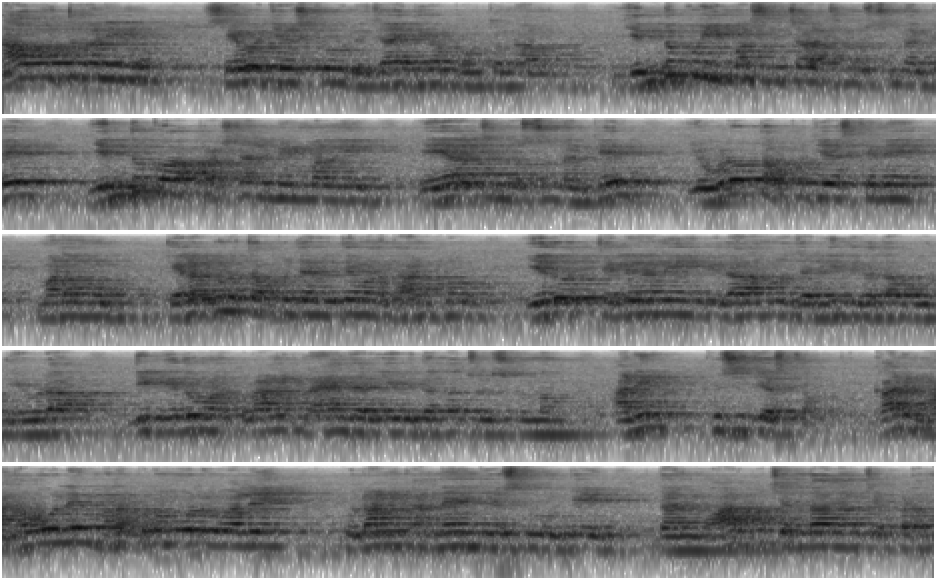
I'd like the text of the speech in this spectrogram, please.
నా వంతుగా నేను సేవ చేస్తూ నిజాయితీగా పోతున్నాను. ఎందుకు విమర్శించాల్సి వస్తుందంటే ఎందుకు ఆ ప్రశ్నలు మిమ్మల్ని వేయాల్సి వస్తుందంటే ఎవడో తప్పు చేస్తేనే మనము తెలుగులో తప్పు జరిగితే మన దాంట్లో ఏదో తెలియని విధానంలో జరిగింది కదా ఓ దేవుడా దీని ఏదో మన కులానికి న్యాయం జరిగే విధంగా చూసుకుందాం అని కృషి చేస్తాం. కానీ మన వాళ్ళే మన కులం వాళ్ళే కులానికి అన్యాయం చేస్తూ ఉంటే దాన్ని మార్పు చెందాలని చెప్పడం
